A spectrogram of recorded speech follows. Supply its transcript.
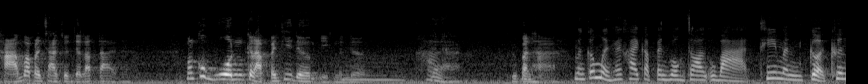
ถามว่าประชาชนจะรับได้ไหมมันก็วนกลับไปที่เดิมอีกเหมือนเดิมค่ะนี่แหละฮะ คือปัญหา มันก็เหมือนคล้ายๆกับเป็นวงจรอุบาทที่มันเกิดขึ้น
